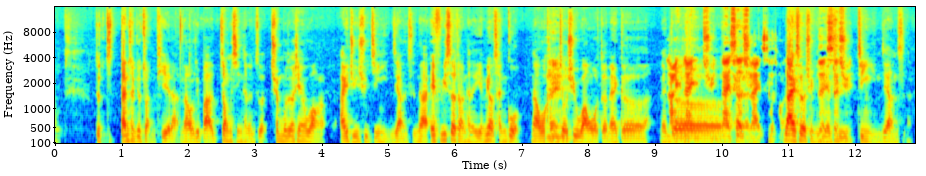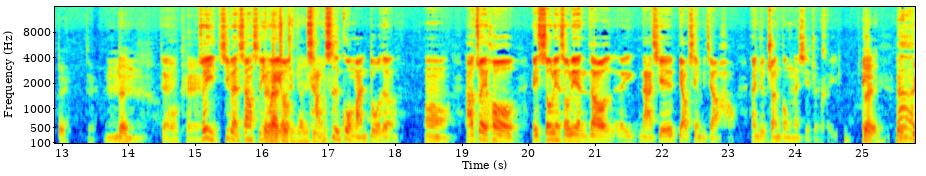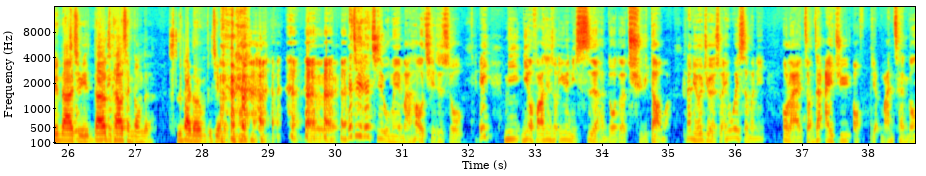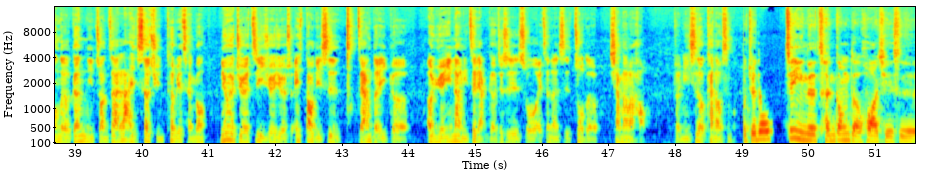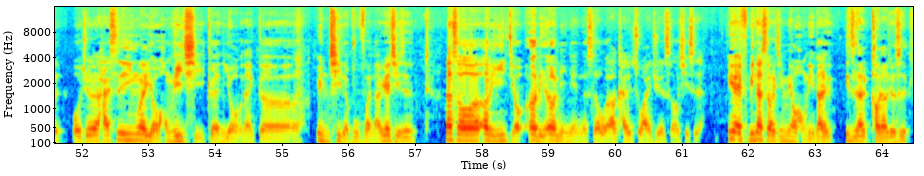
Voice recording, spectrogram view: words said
就单纯就转贴了，那我就把重心可能就全部都先往 I G 去经营这样子。那 F B 社团可能也没有成果，那我可能就去往我的那个、嗯、那个赖群赖社群赖社团。赖社群里面去经营这样子。对。对。对。对，OK，所以基本上是因为有尝试过蛮多的，嗯，然后最后诶收敛收敛到诶哪些表现比较好，那你就专攻那些就可以了。对，对，因为大家其实大家都只看到成功的，失败都不见了。对对对。那这边其实我们也蛮好奇，是说，诶你你有发现说，因为你试了很多的渠道嘛，那你会觉得说，诶为什么你后来转在 IG 哦，比较蛮成功的，跟你转在 Line 社群特别成功，你会觉得自己就会觉得说，诶到底是怎样的一个？呃，原因让你这两个就是说，哎，真的是做的相当的好。对，你是有看到什么？我觉得经营的成功的话，其实我觉得还是因为有红利期跟有那个运气的部分啊。因为其实那时候二零一九、二零二零年的时候，我要开始做 IG 的时候，其实因为 FB 那时候已经没有红利，但一直在靠要，就是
